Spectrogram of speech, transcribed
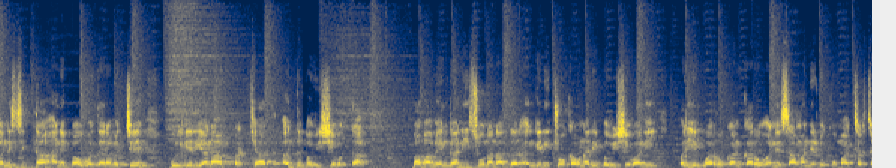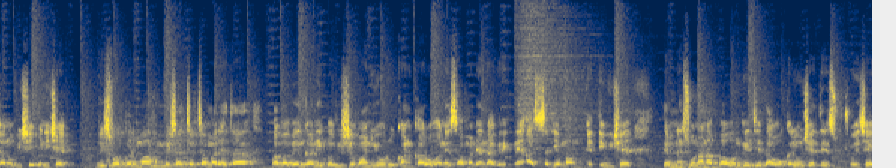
અનિશ્ચિતતા અને ભાવ વધારા વચ્ચે બુલ્ગેરિયાના પ્રખ્યાત અંધ ભવિષ્ય વક્તા બાબા વેંગાની સોનાના દર અંગેની ચોંકાવનારી ભવિષ્યવાણી ફરી એકવાર રોકાણકારો અને સામાન્ય લોકોમાં ચર્ચાનો વિષય બની છે. વિશ્વભરમાં હંમેશા ચર્ચામાં રહેતા બાબા વેંગાની ભવિષ્યવાણીઓ રોકાણકારો અને સામાન્ય નાગરિકને આશ્ચર્યમાં મૂકે તેવી છે. તેમણે સોનાના ભાવ અંગે જે દાવો કર્યો છે તે સૂચવે છે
